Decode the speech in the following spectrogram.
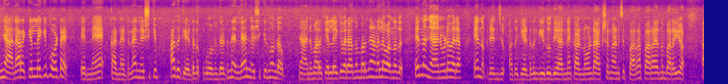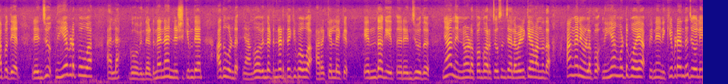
ഞാൻ അറയ്ക്കലിലേക്ക് പോട്ടെ. എന്നെ കണ്ണേട്ടനെ അന്വേഷിക്കും. അത് കേട്ടതും ഗോവിന്ദേട്ടൻ എന്നെ അന്വേഷിക്കുന്നുണ്ടാവും. ഞാനും അറയ്ക്കലിലേക്ക് വരാമെന്നും പറഞ്ഞാണല്ലോ വന്നത്. എന്നാൽ ഞാനിവിടെ വരാം. എന്നും രഞ്ജു അത് കേട്ടതും ഗീതു ധ്യാനെ കണ്ണുകൊണ്ട് ആക്ഷൻ കാണിച്ച് പറ പറ എന്നും പറയുക അപ്പോൾ ധ്യാൻ രഞ്ജു നീ എവിടെ പോവുക അല്ല ഗോവിന്ദേട്ടൻ എന്നെ അന്വേഷിക്കും ധ്യാൻ. അതുകൊണ്ട് ഞാൻ ഗോവിന്ദേട്ടന്റെ അടുത്തേക്ക് പോവുക അറയ്ക്കലിലേക്ക്. എന്താ ഗീ രഞ്ജു ഇത്? ഞാൻ നിന്നോടൊപ്പം കുറച്ച് ദിവസം ചിലവഴിക്കാൻ വന്നതാ. അങ്ങനെയുള്ളപ്പോൾ നീ അങ്ങോട്ട് പോയാൽ പിന്നെ എനിക്കിവിടെ എന്താ ജോലി?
